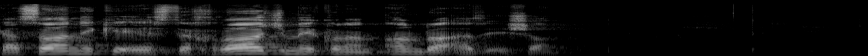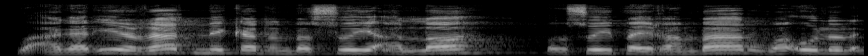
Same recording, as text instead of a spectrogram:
کسانی که استخراج می‌کنن آن را از ایشان. و اگر این رد می‌کردن به سوی الله و سوی پیغمبر و, اول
